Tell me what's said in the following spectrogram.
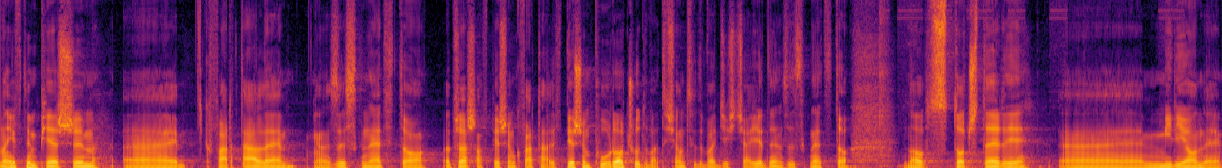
No i w tym pierwszym e, kwartale zysk netto, e, przepraszam, w pierwszym kwartale, w pierwszym półroczu 2021 zysk netto no 104 e, miliony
